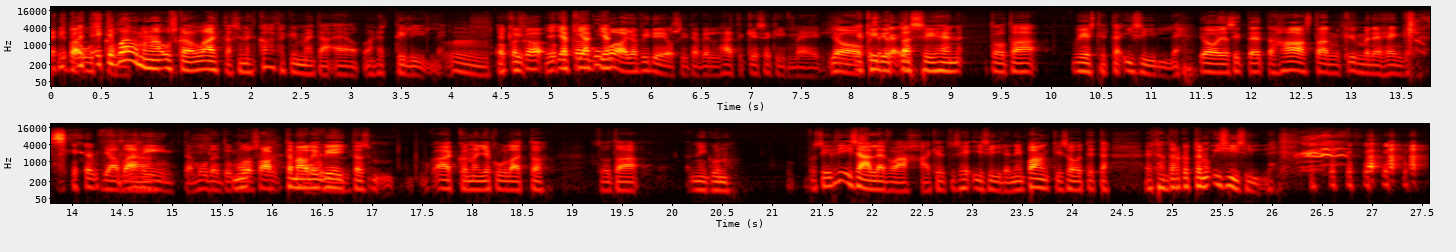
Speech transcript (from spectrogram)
Ettepä Vittu, et, ette uskalla. valmana uskalla laittaa sinne 20 euroa sinne tilille. Mm. Ottakaa, ja- ja- ottakaa ja- kuvaa ja, video siitä vielä, lähettäkää sekin meille. Joo, ja kirjoittaa in- siihen tuota, viestintä isille. Joo, ja sitten, että haastan kymmenen henkilöä siihen. Ja vähintä, muuten Mu- tullut sakko. Tämä oli viittaus, aikoinaan joku laittoi tuota, niin kuin, siirti isälle rahaa, kirjoitti siihen isille, niin pankki soitti, että et hän tarkoittanut isisille.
